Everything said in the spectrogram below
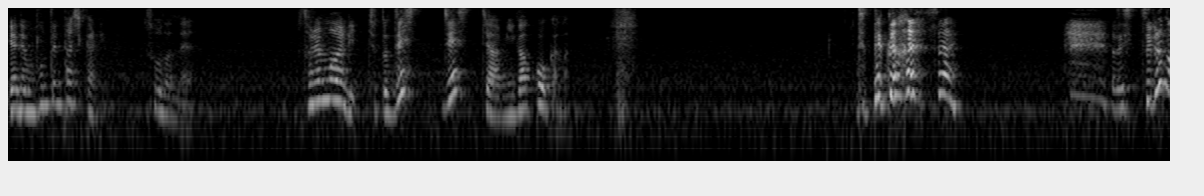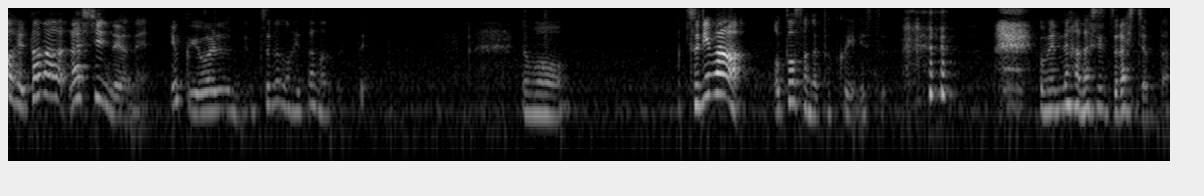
いやでも本当に確かに。そうだね。それもあり。ちょっとジェスジェスチャー磨こうかな。釣ってください。私釣るの下手ならしいんだよね。よく言われるんだよ釣るの下手なんだって。でも釣りはお父さんが得意です。ごめんね話ずらしちゃった。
